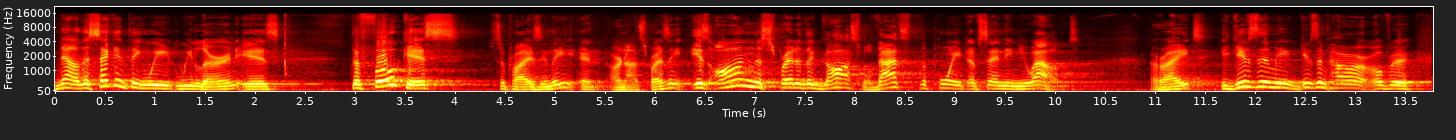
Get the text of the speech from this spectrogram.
Now, the second thing we, we learn is the focus, surprisingly, and, or not surprisingly, is on the spread of the gospel. That's the point of sending you out. All right? He gives them, he gives them power over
